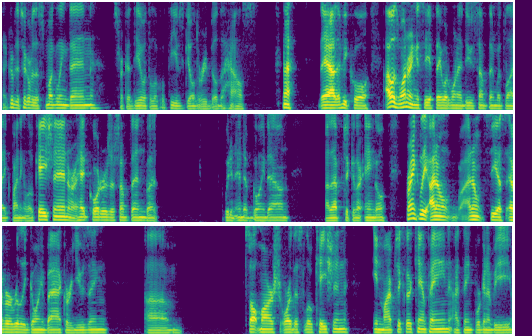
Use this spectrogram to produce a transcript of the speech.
A group that took over the smuggling den struck a deal with the local thieves guild to rebuild the house. yeah, that'd be cool. I was wondering to see if they would want to do something with like finding a location or a headquarters or something, but we didn't end up going down uh, that particular angle. Frankly, I don't I don't see us ever really going back or using um, Saltmarsh or this location in my particular campaign. I think we're to be,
